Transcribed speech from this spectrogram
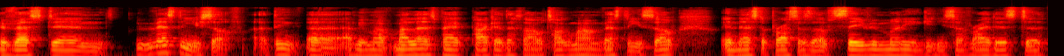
invest in invest in yourself. I think, uh, I mean, my, my last pack podcast, that's how I was talking about investing in yourself. And that's the process of saving money and getting yourself right is to,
